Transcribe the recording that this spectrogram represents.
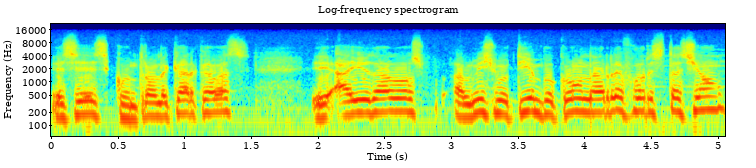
ese es control de cárcavas, eh, ayudados al mismo tiempo con la reforestación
